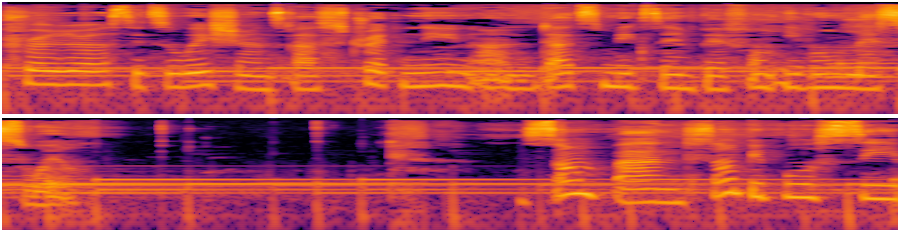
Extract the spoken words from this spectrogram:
pressure situations as threatening, and that makes them perform even less well. Some and some people see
